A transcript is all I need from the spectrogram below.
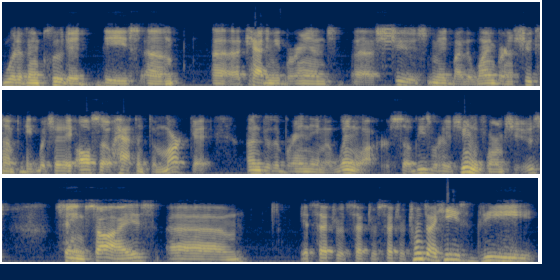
would have included these um, uh, Academy brand uh, shoes made by the Weinbrenner Shoe Company, which they also happened to market under the brand name of Wing Walker. So these were his uniform shoes, same size, um, et cetera, et cetera, et cetera. Turns out he's the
